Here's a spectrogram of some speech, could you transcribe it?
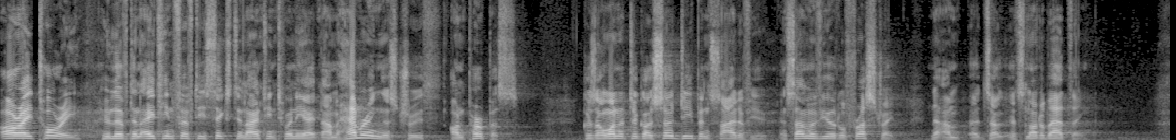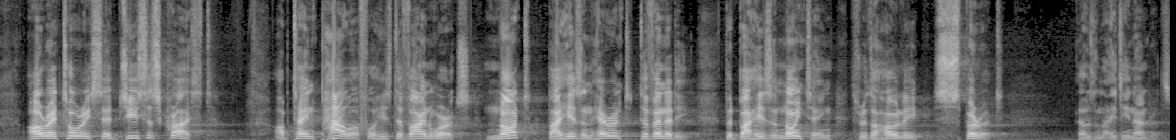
R.A. Torrey, who lived in 1856 to 1928, I'm hammering this truth on purpose because I want it to go so deep inside of you. And some of you it'll frustrate. Now, it's, uh, a, it's not a bad thing. R.A. Torrey said, Jesus Christ obtained power for his divine works, not by his inherent divinity, but by his anointing through the Holy Spirit. That was in the 1800s.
